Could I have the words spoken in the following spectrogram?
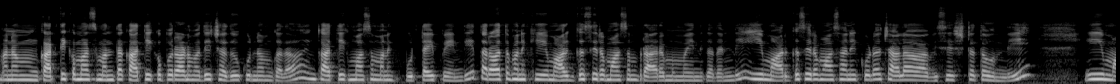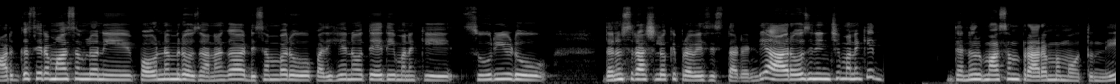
మనం కార్తీక మాసం అంతా కార్తీక పురాణం అది చదువుకున్నాం కదా. ఇంకా కార్తీక మాసం మనకి పూర్తయిపోయింది. తర్వాత మనకి మార్గశిర మాసం ప్రారంభమైంది కదండి. ఈ మార్గశిర మాసానికి కూడా చాలా విశిష్టత ఉంది. ఈ మార్గశిర మాసంలోని పౌర్ణమి రోజు అనగా డిసెంబరు పదిహేనవ తేదీ మనకి సూర్యుడు ధనుసు రాశిలోకి ప్రవేశిస్తాడండి. ఆ రోజు నుంచి మనకి ధనుర్మాసం ప్రారంభమవుతుంది.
